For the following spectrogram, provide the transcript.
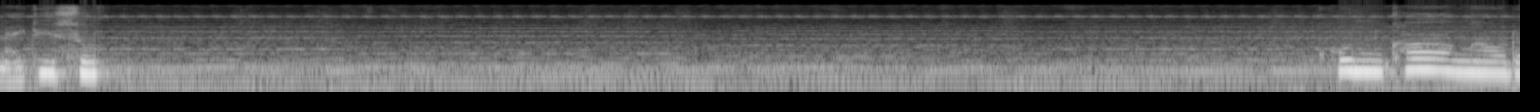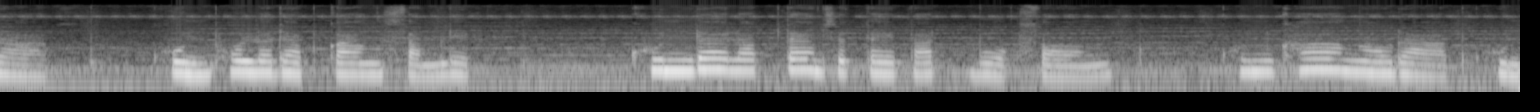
ในที่สุด คุณค่าเงาดาบ คุณพลระดับกลางสำเร็จ คุณได้รับแต้มสเตตัสบวกสองคุณค่าเงาดาบ ขุน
